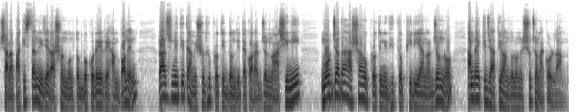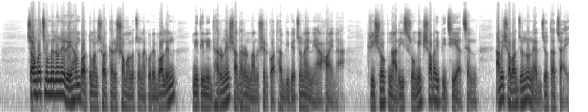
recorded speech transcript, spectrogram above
সারা পাকিস্তান নিজের আসন মন্তব্য করে রেহাম বলেন রাজনীতিতে আমি শুধু প্রতিদ্বন্দ্বিতা করার জন্য আসিনি, মর্যাদা, আশা ও প্রতিনিধিত্ব ফিরিয়ে আনার জন্য আমরা একটি জাতীয় আন্দোলনের সূচনা করলাম। সংবাদ সম্মেলনে রেহাম বর্তমান সরকারের সমালোচনা করে বলেন, নীতি নির্ধারণে সাধারণ মানুষের কথা বিবেচনায় নেওয়া হয় না। কৃষক, নারী, শ্রমিক সবাই পিছিয়ে আছেন। আমি সবার জন্য ন্যায্যতা চাই।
